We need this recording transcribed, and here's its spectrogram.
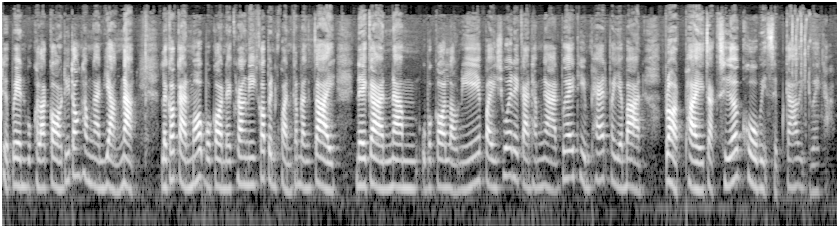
ถือเป็นบุคลากรที่ต้องทำงานอย่างหนัก และก็การมอบอุปกรณ์ในครั้งนี้ก็เป็นขวัญกำลังใจ ในการนำอุปกรณ์เหล่านี้ไปช่วยในการทำงานเพื่อให้ทีมแพทย์พยาบาล ปลอดภัยจากเชื้อโควิด -19 อีกด้วยค่ะ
